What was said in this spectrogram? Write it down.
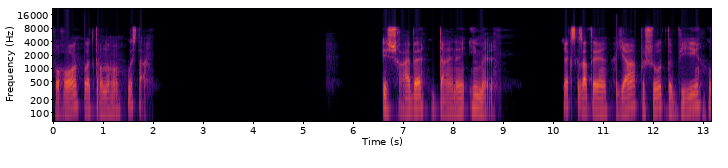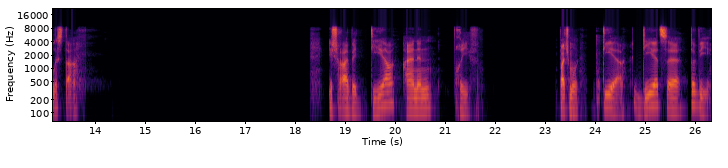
твого електронного листа. Ich schreibe deine E-Mail. Як сказати, я пишу тобі листа. Ich schreibe dir einen Brief. Бачимо dir. Dir – це тобі.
